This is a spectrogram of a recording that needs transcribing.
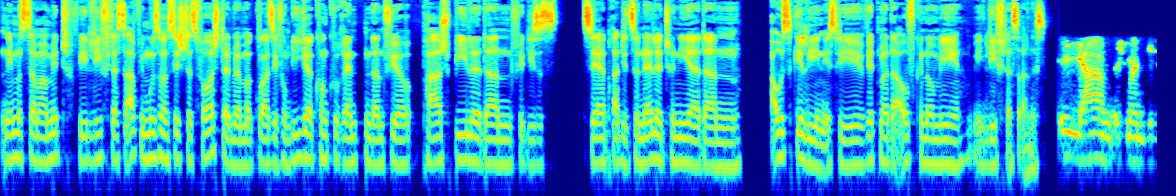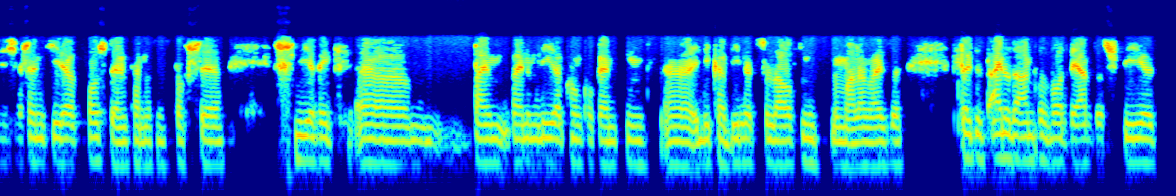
Nehmen uns da mal mit, wie lief das ab? Wie muss man sich das vorstellen, wenn man quasi vom Ligakonkurrenten dann für ein paar Spiele dann für dieses sehr traditionelle Turnier dann ausgeliehen ist. Wie wird man da aufgenommen? Wie, wie lief das alles? Ja, ich meine, wie sich wahrscheinlich jeder vorstellen kann, das ist doch sehr schwierig, ähm, beim, bei einem Liga-Konkurrenten äh, in die Kabine zu laufen. Normalerweise fällt das ein oder andere Wort während des Spiels.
